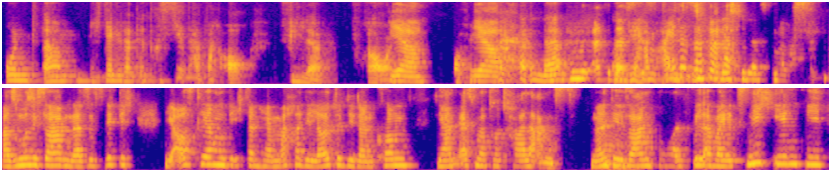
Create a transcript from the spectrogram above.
Und ähm, ich denke, das interessiert einfach auch viele Frauen. Ja. Ja, ne? also das wir haben eine super, Sache, dass du das machst. Also muss ich sagen, das ist wirklich die Aufklärung, die ich dann hier mache. Die Leute, die dann kommen, die haben erstmal totale Angst. Ne? Mhm. Die sagen, boah, ich will aber jetzt nicht irgendwie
